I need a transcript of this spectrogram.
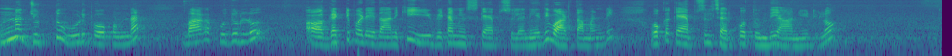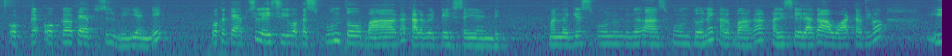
ఉన్న జుట్టు ఊడిపోకుండా బాగా కుదుళ్ళు గట్టిపడేదానికి ఈ విటమిన్స్ క్యాప్సూల్ అనేది వాడతామండి. ఒక క్యాప్సూల్ సరిపోతుంది ఆ నీటిలో. ఒక్క ఒక్క క్యాప్సూల్ వేయండి. ఒక క్యాప్సూల్ వేసి ఒక స్పూన్తో బాగా కలబెట్టేసేయండి. మన దగ్గర స్పూన్ ఉంది కదా ఆ స్పూన్తోనే కల బాగా కలిసేలాగా ఆ వాటర్లో ఈ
